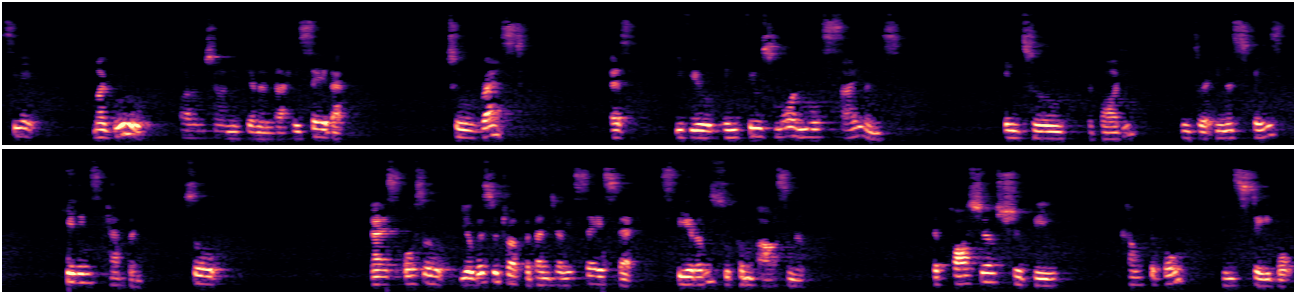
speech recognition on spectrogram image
See, my guru, Paramahamsa Nithyananda, he said that to rest as if you infuse more and more silence into the body, into the inner space, healings happen. So, as also Yoga Sutra Patanjali says that Stiram Sukham Asana, the posture should be comfortable and stable.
